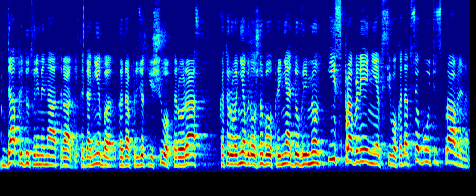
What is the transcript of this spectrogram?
Да, придут времена отрады, когда небо, когда придет Иешуа второй раз, которого небо должно было принять до времен исправления всего, когда все будет исправлено.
